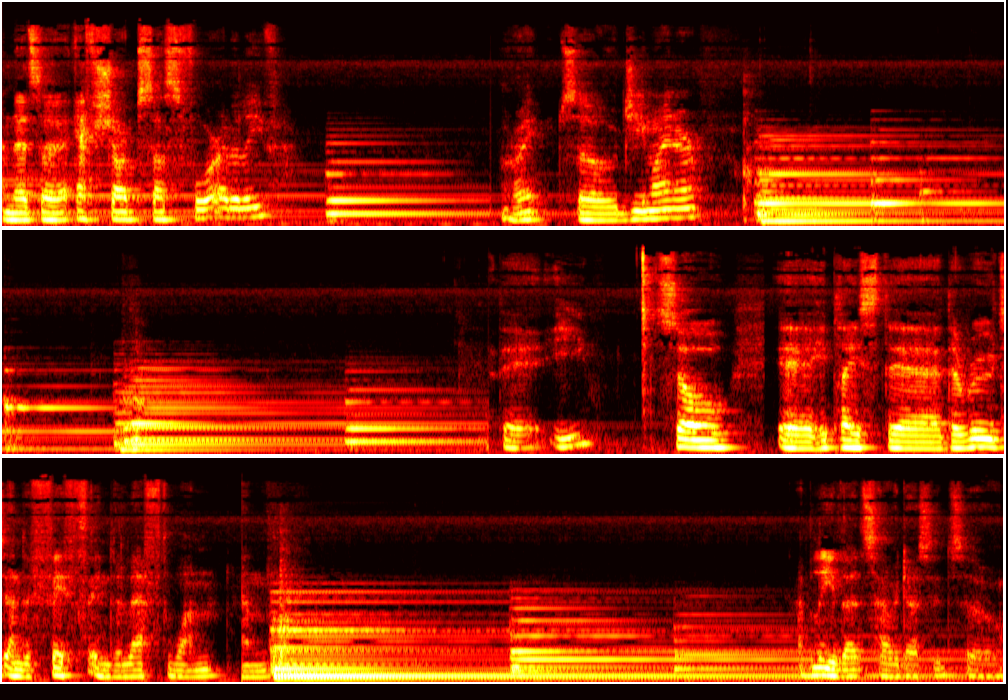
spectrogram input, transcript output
and that's a F sharp sus4, I believe. All right, so G minor. Uh, he plays the, the root and the fifth in the left one. And I believe that's how he does it, so.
